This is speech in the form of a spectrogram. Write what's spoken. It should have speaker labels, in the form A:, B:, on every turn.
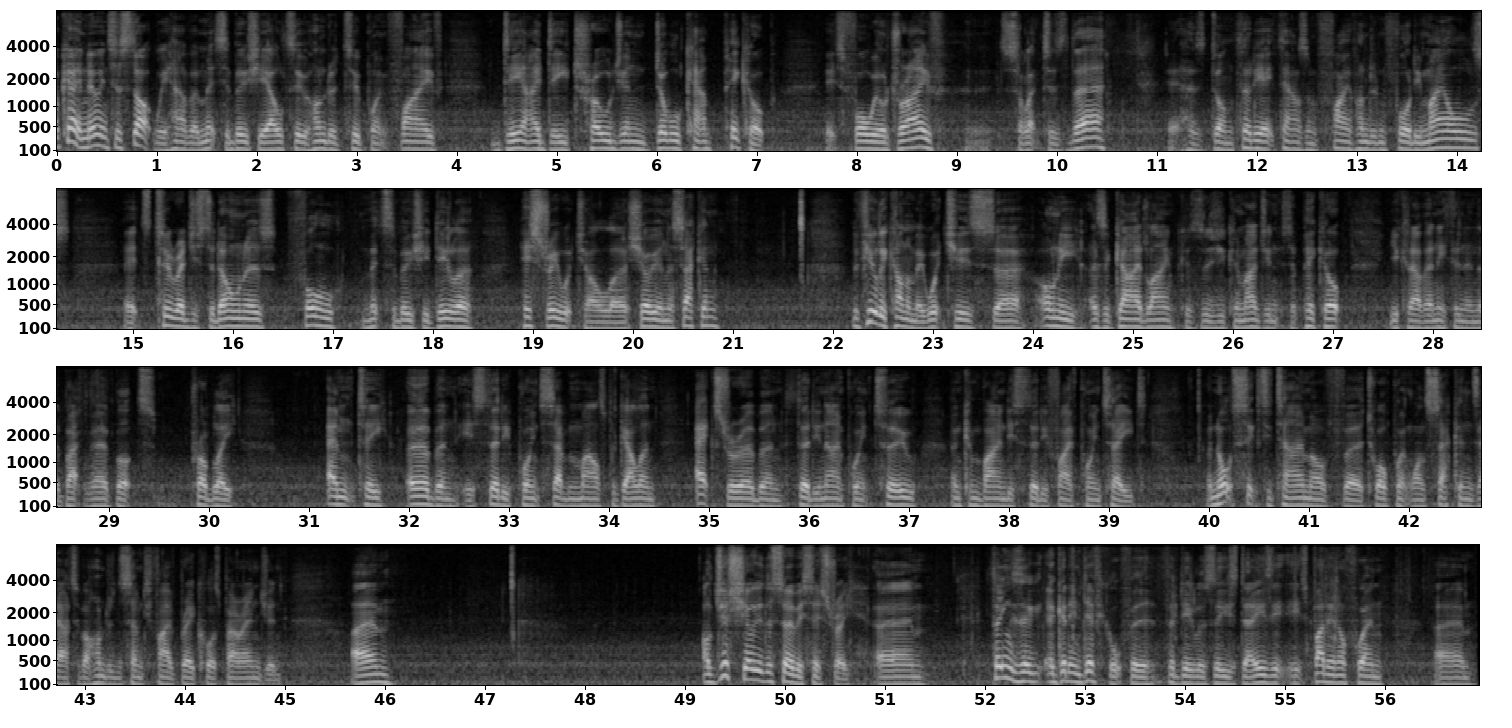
A: Okay, new into stock we have a Mitsubishi L200 2.5 DID Trojan double cab pickup. It's four wheel drive, selectors there. It has done 38,540 miles. It's two registered owners, full Mitsubishi dealer history, which I'll uh, show you in a second. The fuel economy, which is uh, only as a guideline, because as you can imagine, it's a pickup. You could have anything in the back there, but probably empty. Urban is 30.7 miles per gallon, extra urban 39.2, and combined is 35.8. A 0 60 time of uh, 12.1 seconds out of 175 brake horsepower engine. Um, I'll just show you the service history. Um, things are, are, getting difficult for, for dealers these days. It, it's bad enough when um,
